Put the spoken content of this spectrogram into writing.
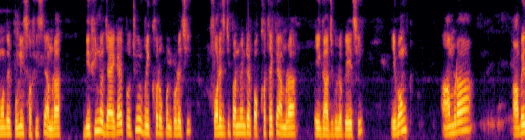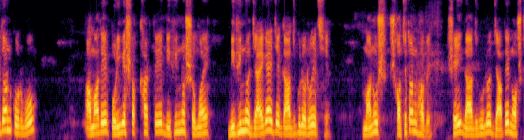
আমাদের পুলিশ অফিসে আমরা বিভিন্ন জায়গায় প্রচুর বৃক্ষরোপণ করেছি। ফরেস্ট ডিপার্টমেন্টের পক্ষ থেকে আমরা এই গাছগুলো পেয়েছি এবং আমরা আবেদন করব আমাদের পরিবেশ রক্ষার্থে বিভিন্ন সময় বিভিন্ন জায়গায় যে গাছগুলো রয়েছে মানুষ সচেতনভাবে সেই গাছগুলো যাতে নষ্ট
